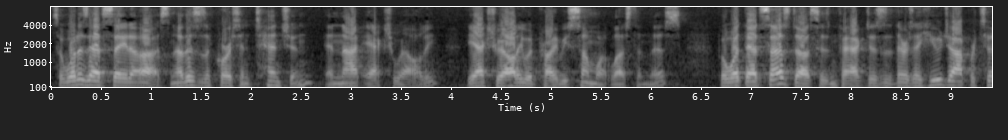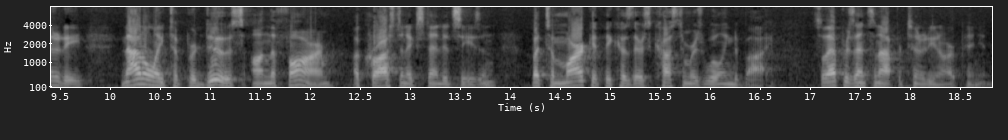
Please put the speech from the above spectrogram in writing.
So, what does that say to us? Now, this is, of course, intention and not actuality. The actuality would probably be somewhat less than this. But what that says to us, in fact, is that there's a huge opportunity not only to produce on the farm across an extended season, but to market because there's customers willing to buy. So that presents an opportunity, in our opinion.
